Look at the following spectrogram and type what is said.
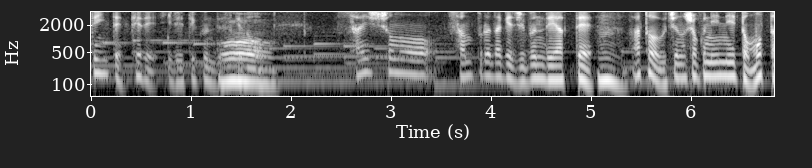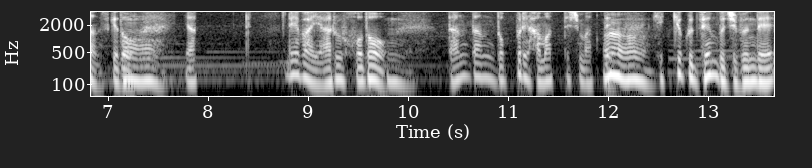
点一点手で入れていくんですけど最初のサンプルだけ自分でやって、あとはうちの職人にと思ったんですけど、やればやるほど、だんだんどっぷりはまってしまって、結局全部自分で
